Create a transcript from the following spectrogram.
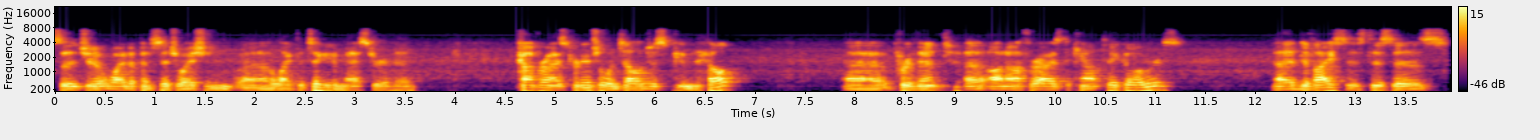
so that you don't wind up in a situation uh, like the Ticketmaster event. Compromised credential intelligence can help uh, prevent uh, unauthorized account takeovers. Uh, devices. This is,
